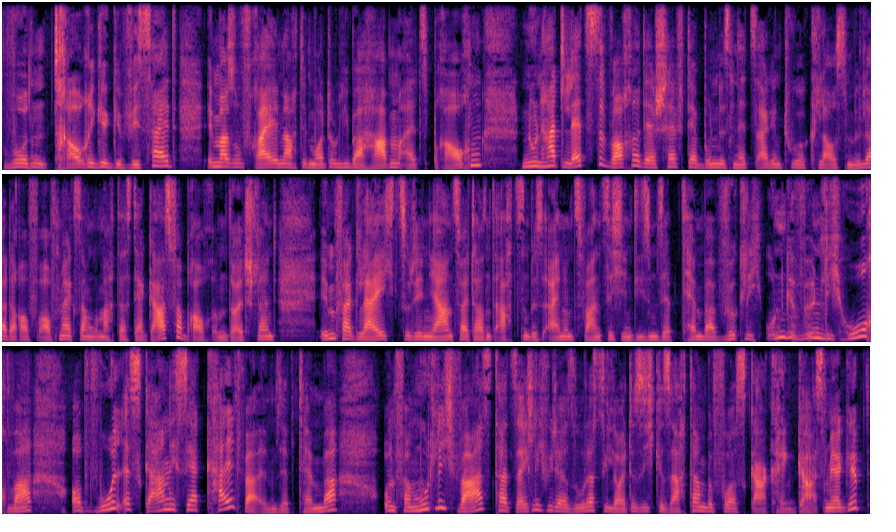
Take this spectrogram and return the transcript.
wurden. Traurige Gewissheit. Immer so frei nach dem Motto lieber haben als brauchen. Nun hat letzte Woche der Chef der Bundesnetzagentur Klaus Müller darauf aufmerksam gemacht, dass dass der Gasverbrauch in Deutschland im Vergleich zu den Jahren 2018 bis 2021 in diesem September wirklich ungewöhnlich hoch war, obwohl es gar nicht sehr kalt war im September. Und vermutlich war es tatsächlich wieder so, dass die Leute sich gesagt haben, bevor es gar kein Gas mehr gibt,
